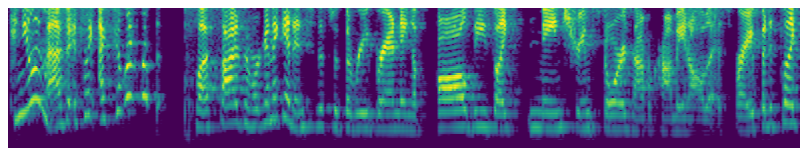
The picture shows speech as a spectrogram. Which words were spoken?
can you imagine? It's like, I feel like with plus size, and we're going to get into this with the rebranding of all these like mainstream stores, Abercrombie and all this, right? But it's like,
